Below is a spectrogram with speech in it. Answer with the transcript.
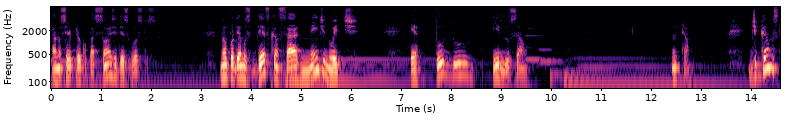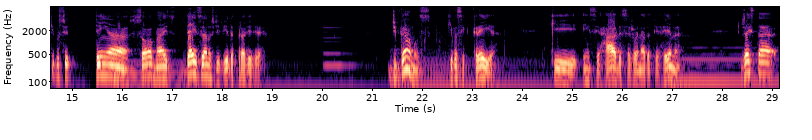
a não ser preocupações e desgostos. Não podemos descansar nem de noite. É tudo ilusão. Então, digamos que você tenha só mais 10 anos de vida para viver. Digamos que você creia que, encerrada essa jornada terrena, já está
